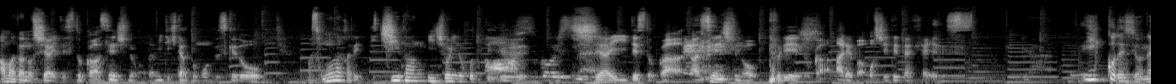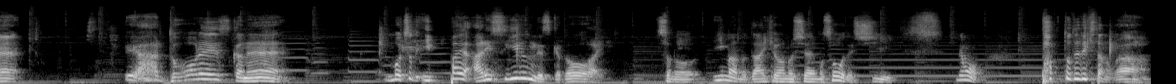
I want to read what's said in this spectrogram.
あまたの試合ですとか選手の方見てきたと思うんですけど、まあその中で一番印象に残っているごいで試合ですとか、あ選手のプレーとかあれば教えていただきたいです。一個ですよね。いやー、どれですかね。もうちょっといっぱいありすぎるんですけど、はいその、今の代表の試合もそうですし、でも、パッと出てきたのが、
